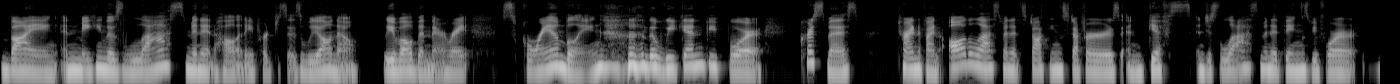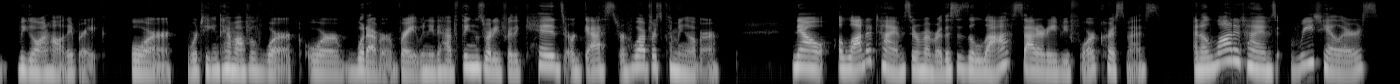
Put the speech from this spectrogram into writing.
buying and making those last minute holiday purchases. We all know, we've all been there, right? Scrambling the weekend before Christmas, trying to find all the last minute stocking stuffers and gifts and just last minute things before we go on holiday break or we're taking time off of work or whatever, right? We need to have things ready for the kids or guests or whoever's coming over. Now, a lot of times, so remember, this is the last Saturday before Christmas. And a lot of times, retailers,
